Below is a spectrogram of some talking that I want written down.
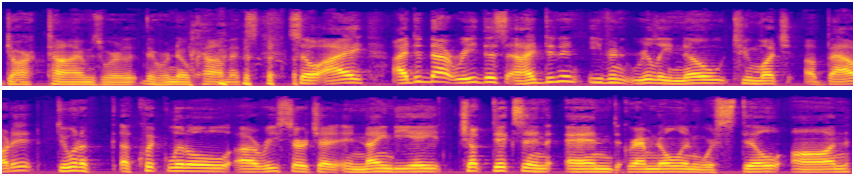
dark times where there were no comics. so I I did not read this and I didn't even really know too much about it. Doing a, a quick little uh, research at, in '98, Chuck Dixon and Graham Nolan were still on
